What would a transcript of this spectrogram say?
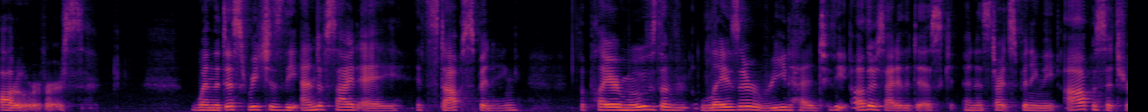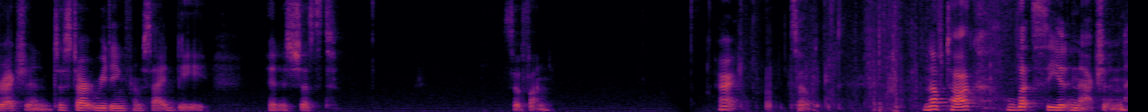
auto reverse. When the disc reaches the end of side A, it stops spinning. The player moves the laser read head to the other side of the disc and it starts spinning the opposite direction to start reading from side B. It is just so fun. All right, so enough talk. Let's see it in action.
